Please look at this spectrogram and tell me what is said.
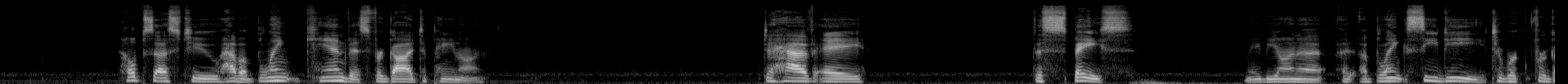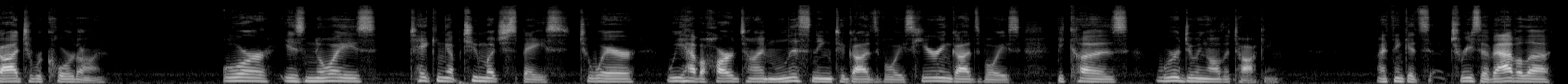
helps us to have a blank canvas for God to paint on. To have a the space, maybe on a, a, blank CD to rec- for God to record on? Or is noise taking up too much space to where we have a hard time listening to God's voice, hearing God's voice, because we're doing all the talking? I think it's Teresa of Avila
